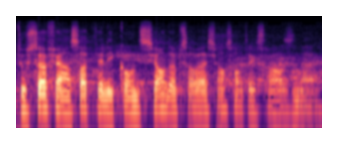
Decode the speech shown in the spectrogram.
tout ça fait en sorte que les conditions d'observation sont extraordinaires.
